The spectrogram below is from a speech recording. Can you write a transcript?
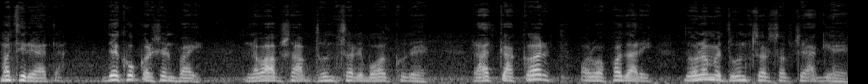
મથી રહ્યા હતા. દેખો કરશનભાઈ, નવાબ સાહેબ ધૂનસર બહુ ખુદ હૈ. રાજકા કર ઓર વફાદારી. દોનો મેં ધૂનસર સબસે આગે હૈ.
